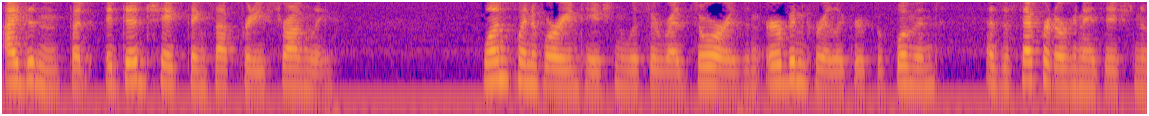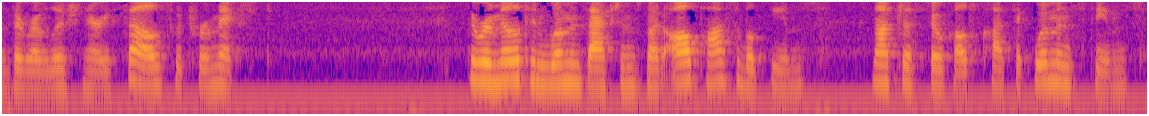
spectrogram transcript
I didn't, but it did shake things up pretty strongly. One point of orientation was the Red Zores, an urban guerrilla group of women, as a separate organization of the revolutionary cells, which were mixed. There were militant women's actions about all possible themes, not just so called classic women's themes,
